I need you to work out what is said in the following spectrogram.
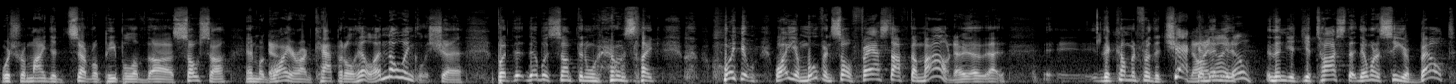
which reminded several people of uh, Sosa and McGwire on Capitol Hill, and no English. Uh, but th- there was something where it was like, "Why are you, why are you moving so fast off the mound?" Uh, uh, they're coming for the check, No, and I then know, I you, know. and then you, you toss the, they want to see your belt.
